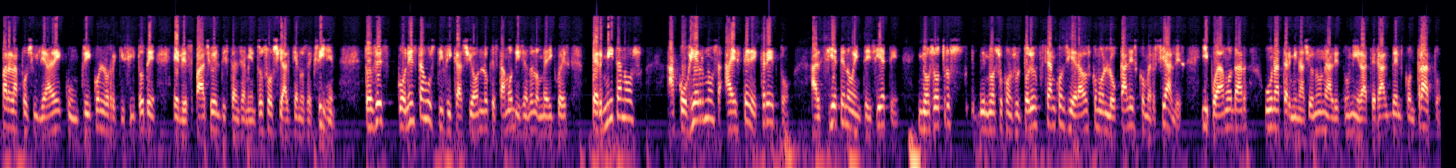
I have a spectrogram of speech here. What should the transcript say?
para la posibilidad de cumplir con los requisitos de el espacio del distanciamiento social que nos exigen. Entonces, con esta justificación lo que estamos diciendo los médicos es permítanos acogernos a este decreto, al 797. Nosotros, nuestros consultorios sean considerados como locales comerciales y podamos dar una terminación unilateral del contrato,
